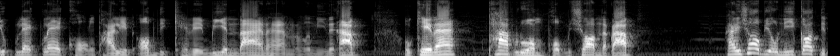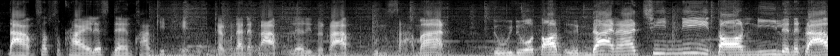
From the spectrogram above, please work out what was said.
ยุคแรก ๆ ของ Pirate of the Caribbean ได้นะฮะหนังเรื่องนี้นะครับ โอเคนะ ภาพรวมผมชอบนะครับ ใครชอบวิดีโอนี้ก็ติดตาม Subscribe และแสดงความคิดเห็นกันมาได้นะครับเรื่องนี้นะครับ คุณสามารถดูวิดีโอตอนอื่นได้นะ ที่นี่ตอนนี้เลยนะครับ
